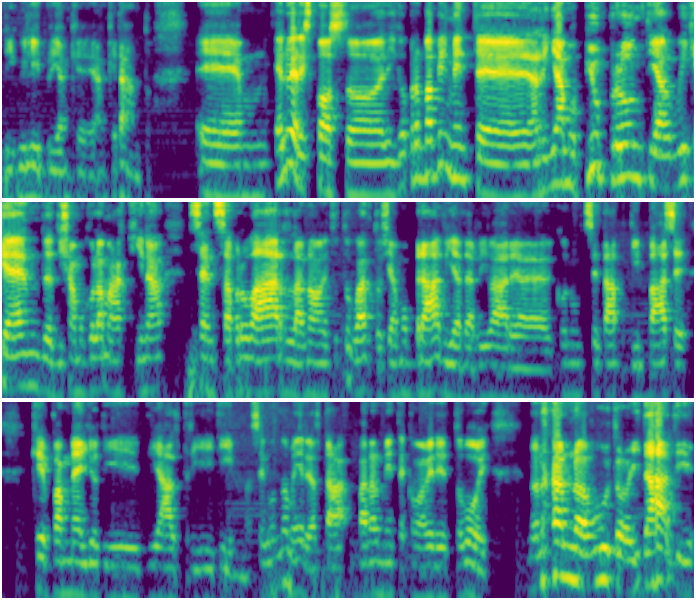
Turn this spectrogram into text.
riequilibri anche, anche tanto e, ehm, e, lui ha risposto: dico, probabilmente arriviamo più pronti al weekend, diciamo, con la macchina senza provarla, no? E tutto quanto siamo bravi ad arrivare eh, con un setup di base che va meglio di, di, altri team. Secondo me, in realtà, banalmente, come avete detto voi, non hanno avuto i dati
